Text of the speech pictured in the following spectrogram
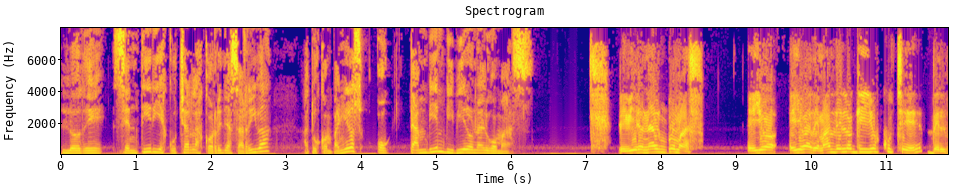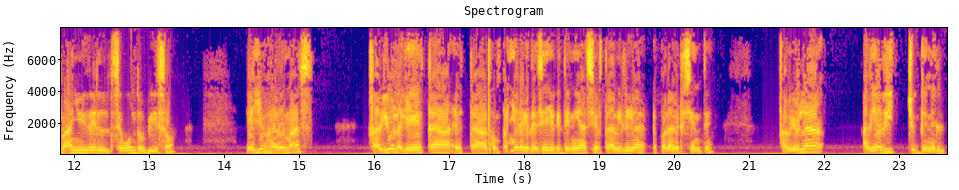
lo de sentir y escuchar las corridas arriba a tus compañeros o también vivieron algo más? vivieron algo más. Ellos, ellos además de lo que yo escuché del baño y del segundo piso, ellos además, Fabiola, que es esta, esta compañera que decía yo que tenía ciertas habilidades para ver gente, Fabiola había dicho que en el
